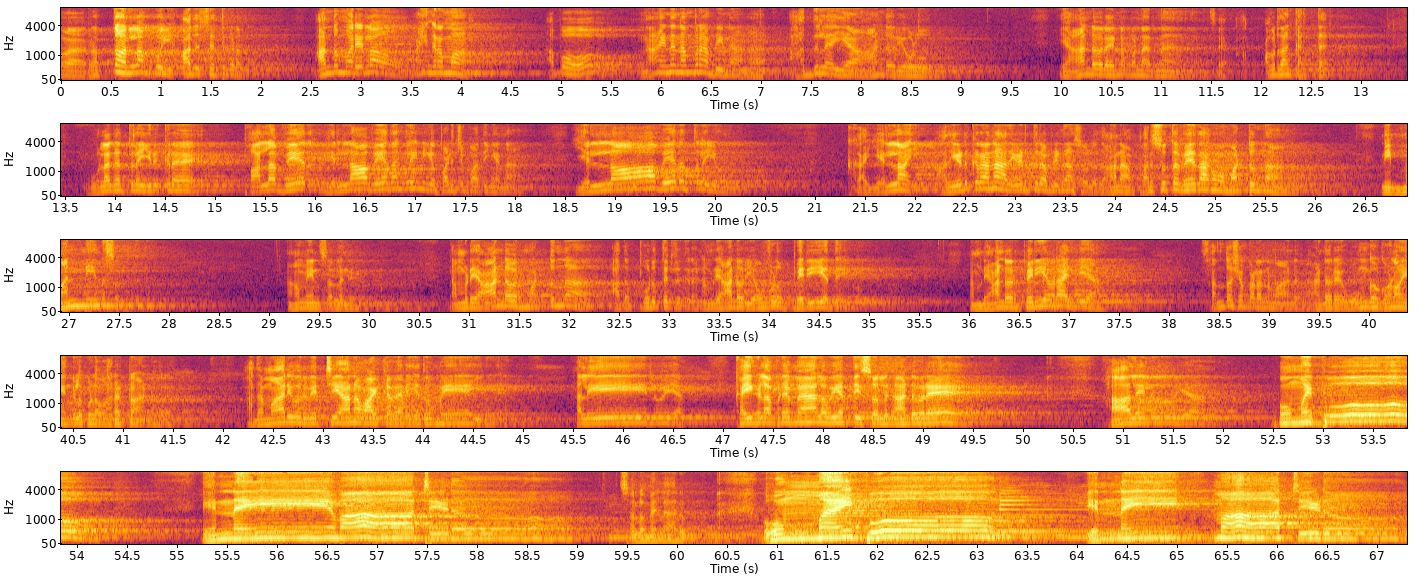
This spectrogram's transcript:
ரத்தம் எல்லாம் போய் அது செத்து கிடக்கும் அந்த மாதிரி எல்லாம் அப்போது நான் என்ன நம்புகிறேன் அப்படின்னா அதில் என் ஆண்டவர் எவ்வளோ? என் ஆண்டவர் என்ன பண்ணாருன்னா அவர் தான் கர்த்தர். உலகத்தில் இருக்கிற பல வேத எல்லா வேதங்களையும் நீங்கள் படித்து பார்த்தீங்கன்னா எல்லா வேதத்துலையும் க- எல்லாம் அது எடுக்கிறானா அதை எடுத்துரு அப்படின்னு தான் சொல்லுது. ஆனால் பரிசுத்த வேதாகமம் மட்டும்தான் நீ மன்னின்னு சொல்லுது. ஆமேன்னு சொல்லுங்க. நம்முடைய ஆண்டவர் மட்டும்தான் அதை பொறுத்துட்டு இருக்கிற நம்முடைய ஆண்டவர் எவ்வளவு பெரிய தெய்வம். நம்முடைய ஆண்டவர் பெரியவரா இல்லையா? சந்தோஷப்படணுமா ஆண்டவர்? ஆண்டவரே உங்க குணம் எங்களுக்குள்ள வரட்டும் ஆண்டவர். அத மாதிரி ஒரு வெற்றியான வாழ்க்கை வேற எதுவுமே இல்லை. அலே லூயா கைகளை அப்படியே மேல உயர்த்தி சொல்லுங்க ஆண்டவரே. ஹalleluya. உம்மை போ என்னை மாற்றிடும். சொல்லும் எல்லாரும் உம்மை போல் என்னை மாற்றிடும்.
